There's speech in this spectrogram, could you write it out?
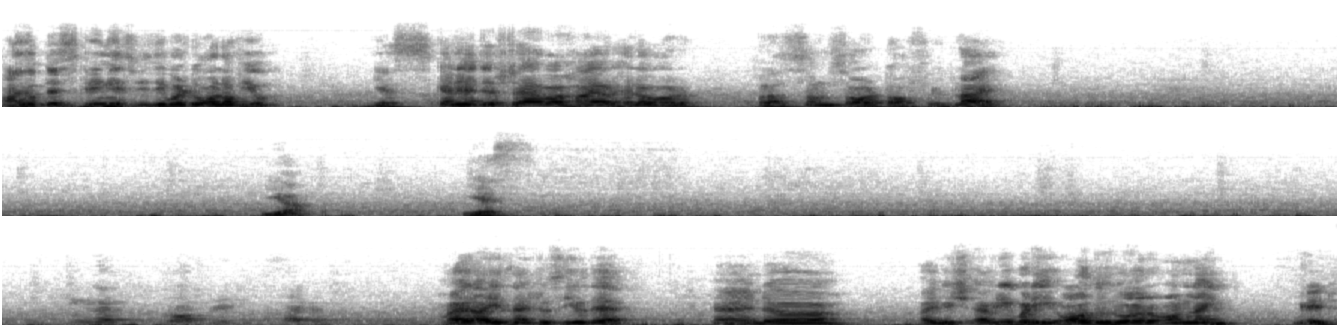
I hope the screen is visible to all of you. Yes. Can I just have a hi or hello or uh, some sort of reply? Yeah. Yes single cross bridge cycle Hi Rahil, nice to see you there. And uh, I wish everybody, all those who are online, great.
